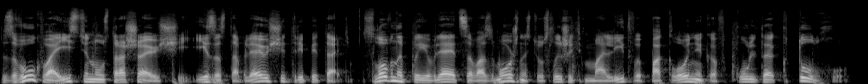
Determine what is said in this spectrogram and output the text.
Звук воистину устрашающий и заставляющий трепетать. Словно появляется возможность услышать молитвы поклонников культа Ктулху.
